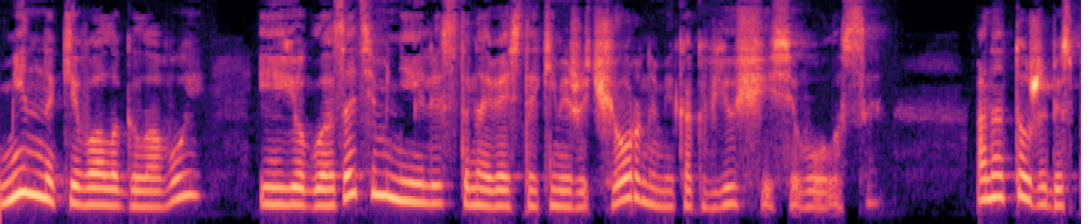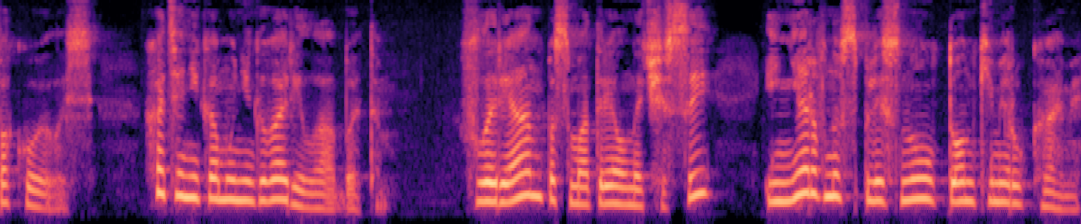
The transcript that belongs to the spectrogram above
Минна кивала головой, и ее глаза темнели, становясь такими же черными, как вьющиеся волосы. Она тоже беспокоилась, хотя никому не говорила об этом. Флориан посмотрел на часы и нервно всплеснул тонкими руками.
